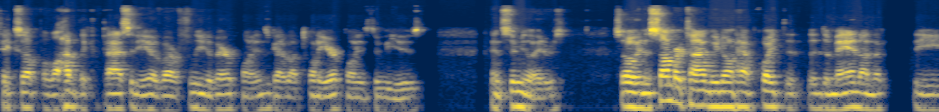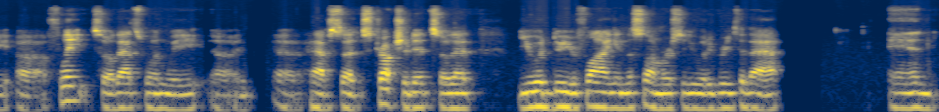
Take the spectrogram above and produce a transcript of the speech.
takes up a lot of the capacity of our fleet of airplanes We've got about 20 airplanes that we use and simulators so in the summertime, we don't have quite the, the demand on the, the uh, fleet. So that's when we uh, uh, have said, structured it so that you would do your flying in the summer. So you would agree to that. And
